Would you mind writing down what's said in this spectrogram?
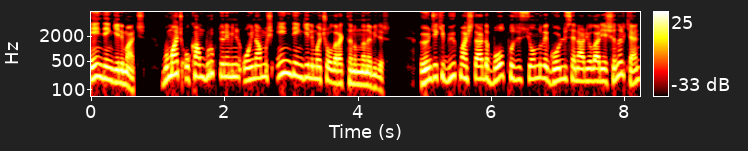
En dengeli maç. Bu maç Okan Buruk döneminin oynanmış en dengeli maçı olarak tanımlanabilir. Önceki büyük maçlarda bol pozisyonlu ve gollü senaryolar yaşanırken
